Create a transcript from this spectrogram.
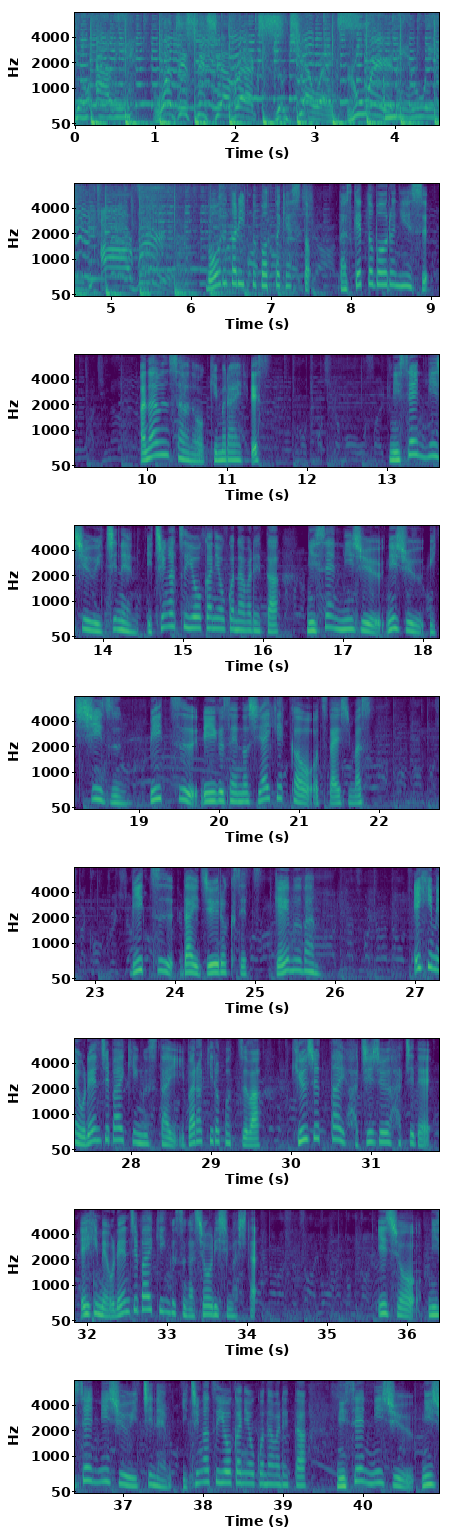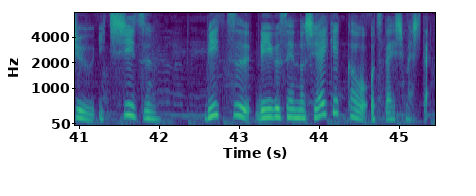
Yo Ali. What is it, Rex? Yo. Me Ruin. ボールトリップポッドキャストバスケットボールニュース。アナウンサーの木村恵里です。2021年1月8日に行われた2020-21シーズン B2 リーグ戦の試合結果をお伝えします。B2 第16節ゲーム1愛媛オレンジバイキングス対茨城ロボッツは90対88で愛媛オレンジバイキングスが勝利しました以上2021年1月8日に行われた2020-21シーズン B2 リーグ戦の試合結果をお伝えしました。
